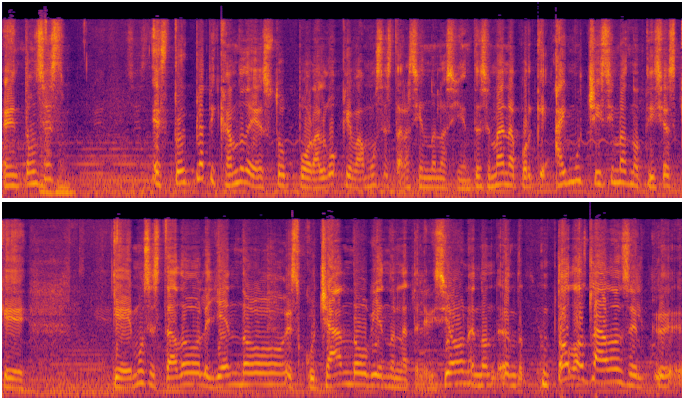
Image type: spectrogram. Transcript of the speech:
Entonces estoy platicando de esto por algo que vamos a estar haciendo en la siguiente semana, porque hay muchísimas noticias que, hemos estado leyendo, escuchando, viendo en la televisión, en, todos lados. El, eh,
